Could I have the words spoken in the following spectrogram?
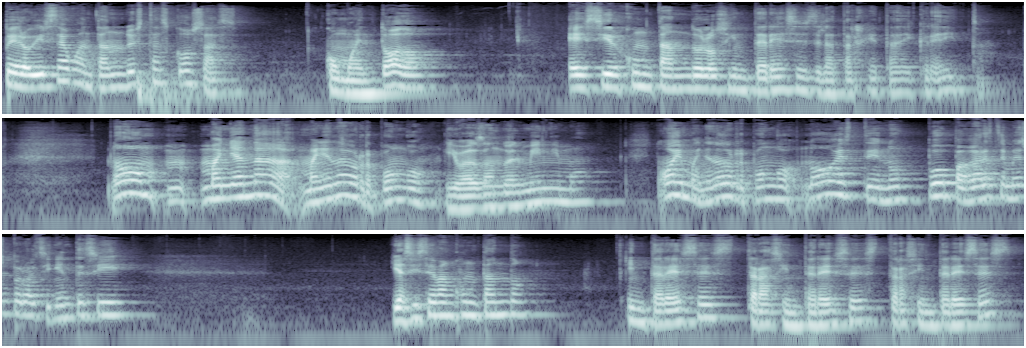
Pero irse aguantando estas cosas, como en todo, es ir juntando los intereses de la tarjeta de crédito. No, mañana, mañana lo repongo y vas dando el mínimo. No, y mañana lo repongo. No, este, no puedo pagar este mes, pero al siguiente sí. Y así se van juntando intereses tras intereses tras intereses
